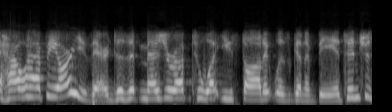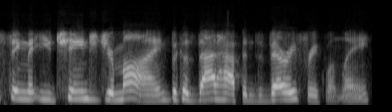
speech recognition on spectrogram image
how happy are you there? Does it measure up to what you thought it was going to be? It's interesting that you changed your mind because that happens very frequently.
